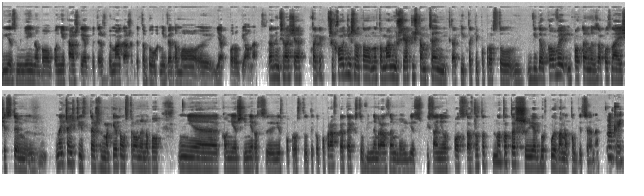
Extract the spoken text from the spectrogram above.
jest mniej, no bo, bo nie każdy jakby też wymaga, żeby to było nie wiadomo jak porobione. W każdym razie, tak jak przychodzisz, no to, no to mam już jakiś tam cennik, taki, taki po prostu widełkowy i potem zapoznaję się z tym, najczęściej też z makietą strony, no bo niekoniecznie, nieraz jest po prostu tylko poprawka tekstów, innym razem jest pisanie od podstaw, no to, no to też jakby wpływa na tą wycenę. Okej, okay.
